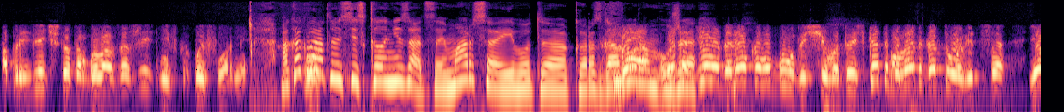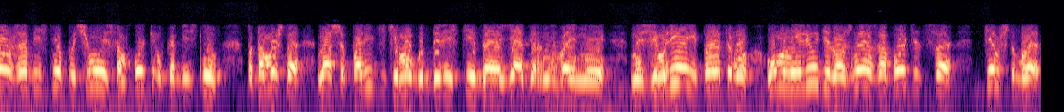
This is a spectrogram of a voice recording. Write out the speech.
определить, что там была за жизнь и в какой форме. А как вот. вы относитесь к колонизации Марса и вот э, к разговорам да, уже... это дело далекого будущего, то есть к этому надо готовиться. Я уже объяснил, почему, и сам Хокинг объяснил, потому что наши политики могут довести до ядерной войны на Земле, и поэтому умные люди должны озаботиться тем, чтобы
